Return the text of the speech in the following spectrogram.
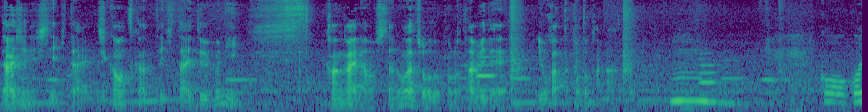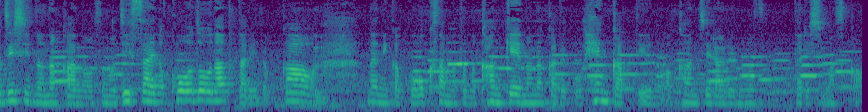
大事にしていきたい時間を使っていきたいというふうに考え直したのがちょうどこの旅で良かったことかなと。うん。こうご自身の中のその実際の行動だったりとか、何かこう奥様との関係の中でこう変化っていうのは感じられまったりしますか、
